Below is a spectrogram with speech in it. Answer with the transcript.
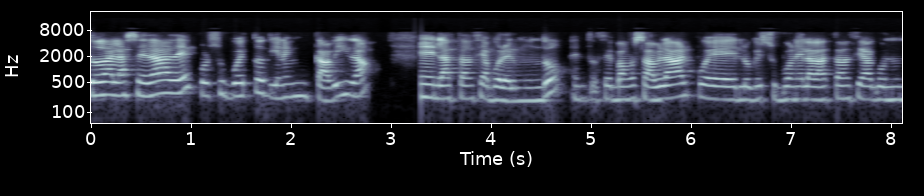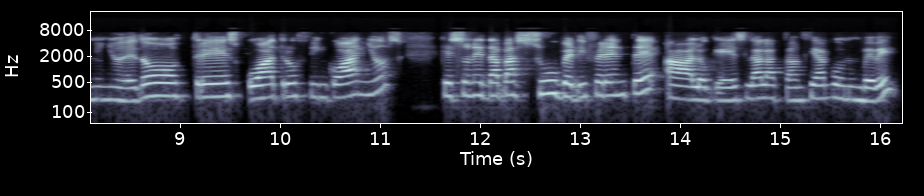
todas las edades, por supuesto, tienen cabida en lactancia por el mundo. Entonces vamos a hablar pues lo que supone la lactancia con un niño de 2, 3, 4, 5 años, que son etapas súper diferentes a lo que es la lactancia con un bebé.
